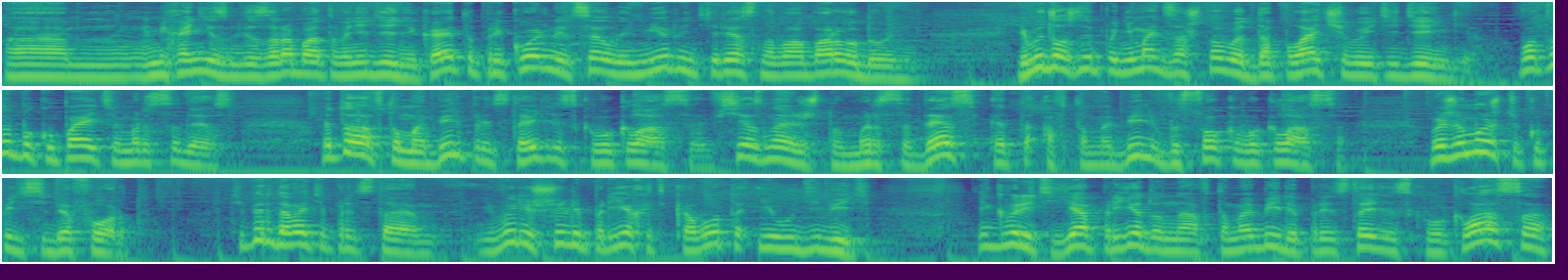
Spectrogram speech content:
э, механизм для зарабатывания денег, а это прикольный целый мир интересного оборудования. И вы должны понимать, за что вы доплачиваете деньги. Вот вы покупаете Mercedes. Это автомобиль представительского класса. Все знают, что Mercedes это автомобиль высокого класса. Вы же можете купить себе Ford. Теперь давайте представим, и вы решили приехать кого-то и удивить и говорите, я приеду на автомобиле представительского класса,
